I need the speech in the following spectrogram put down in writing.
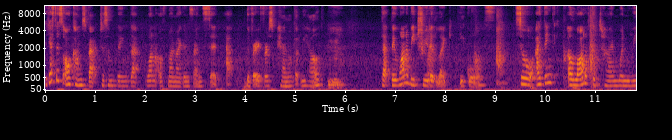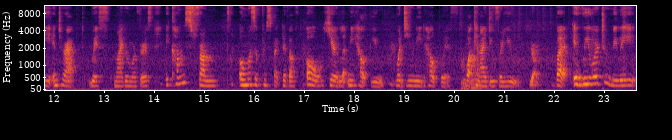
I guess this all comes back to something that one of my migrant friends said at the very first panel that we held Mm-hmm. that they want to be treated like equals. So I think a lot of the time when we interact with migrant workers, it comes from almost a perspective of, oh, here, let me help you. What do you need help with? What can I do for you? Yeah. But if we were to really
